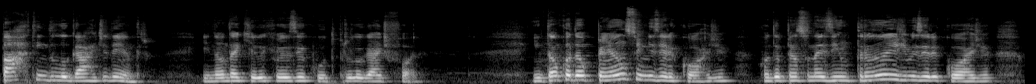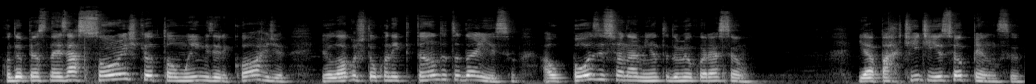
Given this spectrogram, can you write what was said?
partem do lugar de dentro e não daquilo que eu executo para o lugar de fora. Então, quando eu penso em misericórdia, quando eu penso nas entranhas de misericórdia, quando eu penso nas ações que eu tomo em misericórdia, eu logo estou conectando tudo isso ao posicionamento do meu coração. E a partir disso eu penso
